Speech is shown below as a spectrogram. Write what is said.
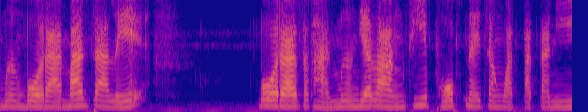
เมืองโบราณบ้านจาเละโบราณสถานเมืองยะลังที่พบในจังหวัดปัตตานี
